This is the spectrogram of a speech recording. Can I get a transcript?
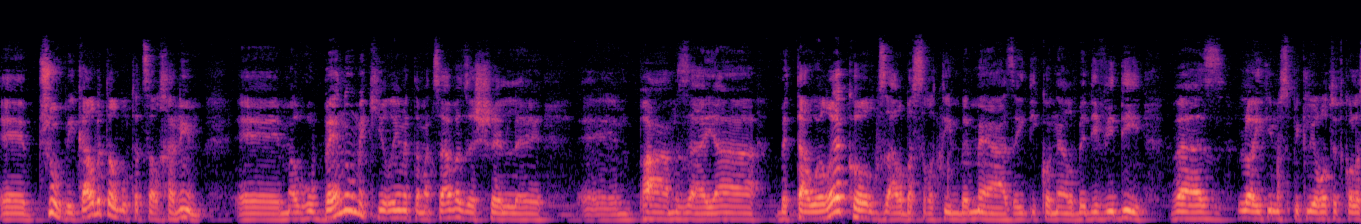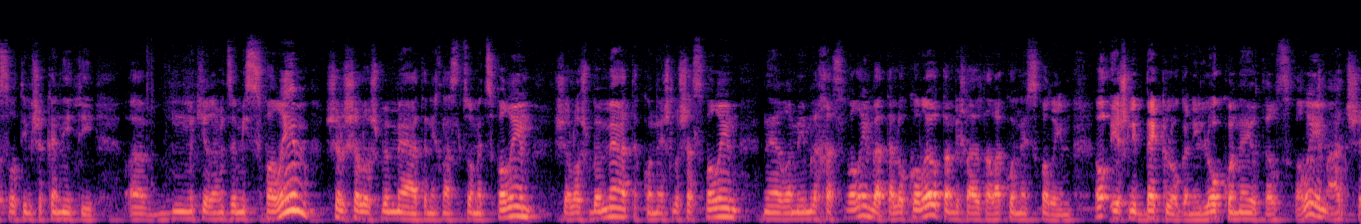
אה, שוב, בעיקר בתרבות הצרכנים. אה, רובנו מכירים את המצב הזה של אה, פעם זה היה בטאוור רקורדס, ארבע סרטים במאה, אז הייתי קונה הרבה DVD, ואז לא הייתי מספיק לראות את כל הסרטים שקניתי. מכירים את זה מספרים של שלוש במאה, אתה נכנס לצומת ספרים, שלוש במאה, אתה קונה שלושה ספרים, נערמים לך ספרים ואתה לא קורא אותם בכלל, אתה רק קונה ספרים. או, יש לי בקלוג, אני לא קונה יותר ספרים עד ש...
